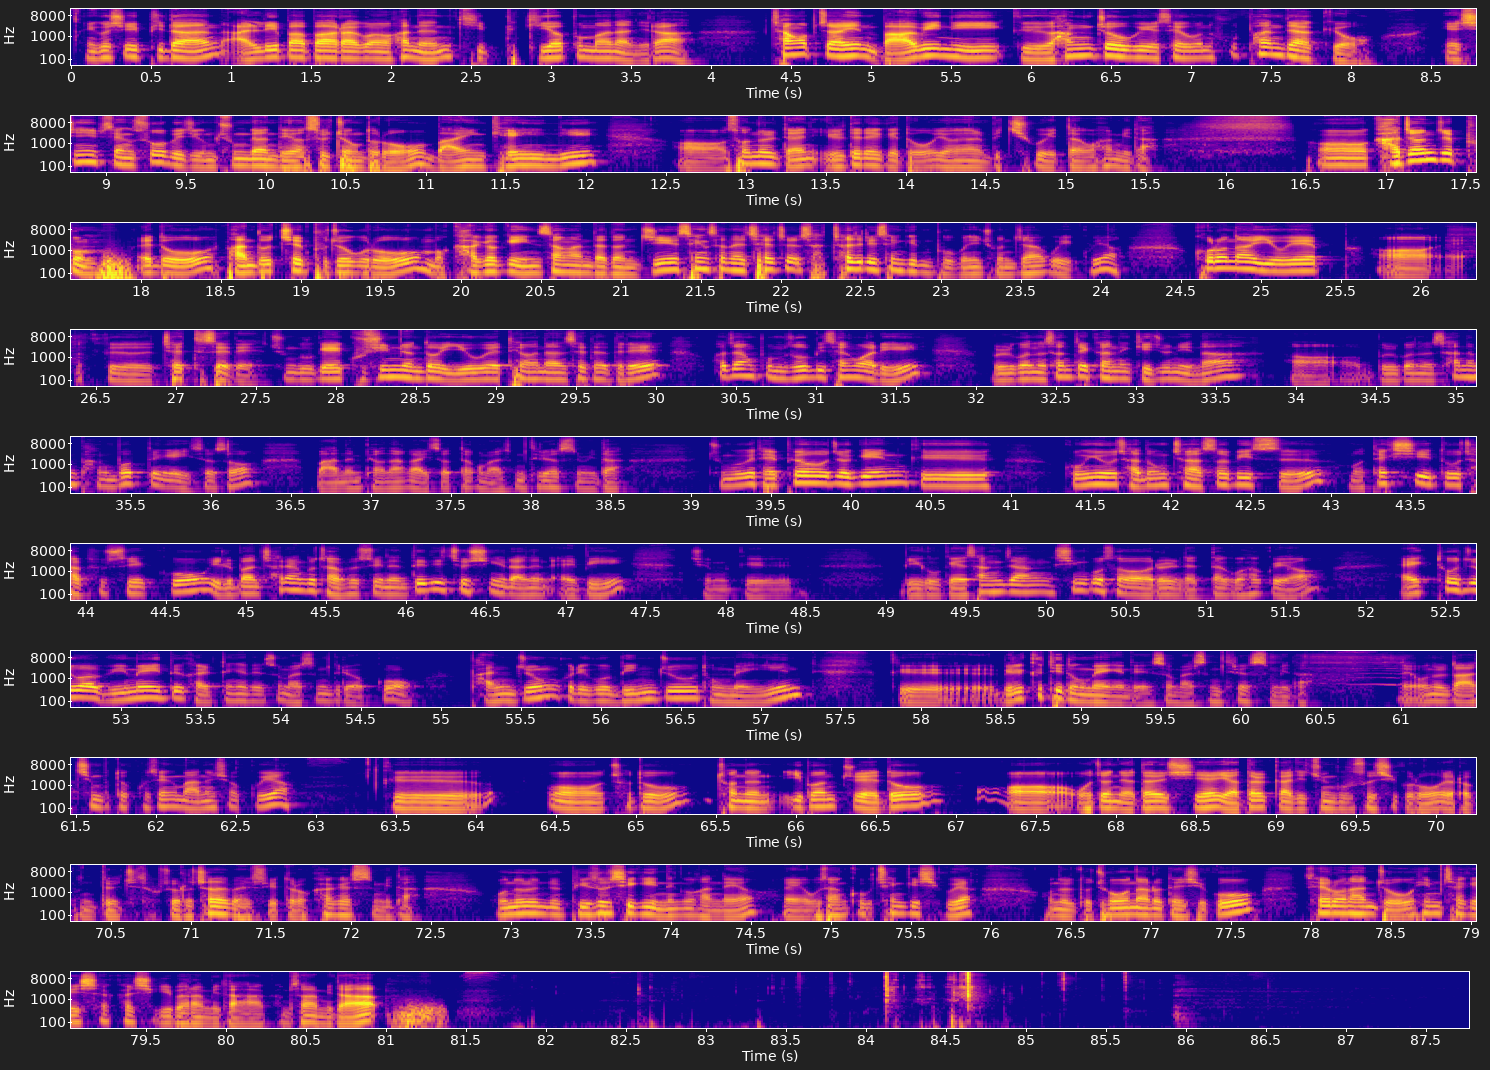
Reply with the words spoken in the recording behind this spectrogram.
이것이 비단 알리바바라고 하는 기, 기업뿐만 아니라 창업자인 마윈이 그 항저우에 세운 후판 대학교 예, 신입생 수업이 지금 중단되었을 정도로 마인 개인이 어, 손을 댄 일들에게도 영향을 미치고 있다고 합니다. 어, 가전제품에도 반도체 부족으로 뭐 가격이 인상한다든지 생산에 차질, 차질이 생기는 부분이 존재하고 있고요. 코로나 이후에 어, 그 Z세대, 중국의 90년도 이후에 태어난 세대들의 화장품 소비 생활이 물건을 선택하는 기준이나 어, 물건을 사는 방법 등에 있어서 많은 변화가 있었다고 말씀드렸습니다. 중국의 대표적인 그 공유 자동차 서비스, 뭐 택시도 잡을 수 있고 일반 차량도 잡을 수 있는 띠디추싱이라는 앱이 지금 그 미국의 상장 신고서를 냈다고 하고요. 액토즈와 위메이드 갈등에 대해서 말씀드렸고 반중 그리고 민주 동맹인 그 밀크티 동맹에 대해서 말씀드렸습니다. 네, 오늘도 아침부터 고생 많으셨고요. 그, 어, 저도, 저는 이번 주에도 어, 오전 8시에 8가지 중국 소식으로 여러분들 지속적으로 찾아뵐 수 있도록 하겠습니다. 오늘은 좀 비 소식이 있는 것 같네요. 네, 우산 꼭 챙기시고요. 오늘도 좋은 하루 되시고 새로운 한 주 힘차게 시작하시기 바랍니다. 감사합니다.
